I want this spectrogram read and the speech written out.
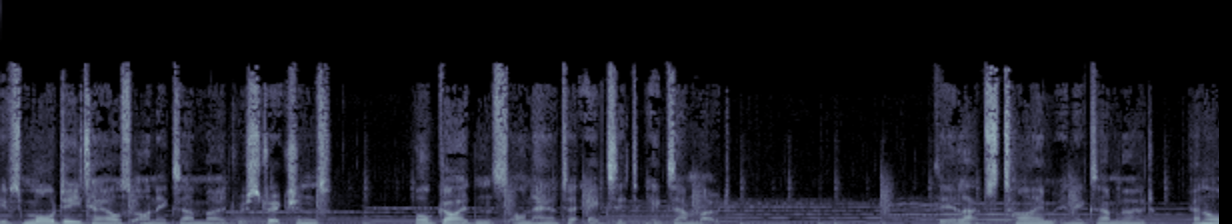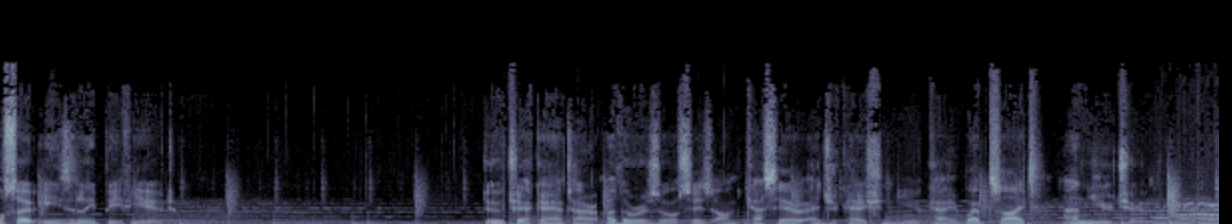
gives more details on exam mode restrictions or guidance on how to exit exam mode. The elapsed time in exam mode can also easily be viewed. Do check out our other resources on Casio Education UK website and YouTube.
